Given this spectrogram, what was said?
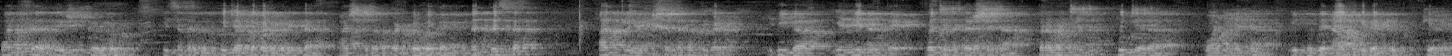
ಮಾನಂದ ದೇಶಮುಖರು ಈ ಸಂದರ್ಭದಲ್ಲಿ ಪೂಜಾ ಅಪ್ಪಗಳವರಿಂದ ಆಶೀರ್ವಾದ ಪಡ್ಕೊಳ್ಬೇಕಾಗಿ ವಿನಂತಿಸ್ತಾ ಆತ್ಮೀಯ ಶರಣಭಕ್ತಿಗಳು ಇದೀಗ ಎಂದಿನಂತೆ ವಚನ ದರ್ಶನ ಪ್ರವಚನ ಪೂಜ್ಯರ ವಾಣಿಯನ್ನು ಇನ್ನು ಮುಂದೆ ನಾವು ಇವೆಂದು ಕೇಳೋಣ.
